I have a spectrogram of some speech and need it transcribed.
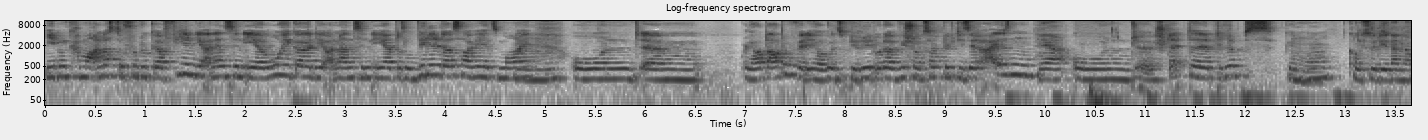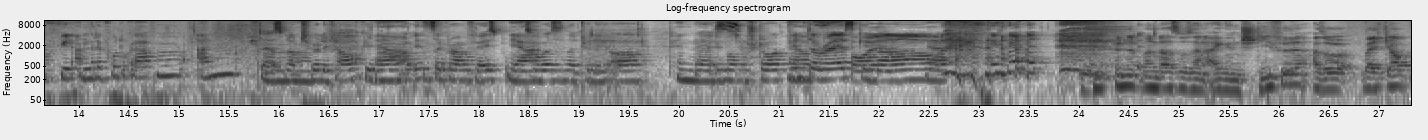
jeden kann man anders da fotografieren, die anderen sind eher ruhiger, die anderen sind eher ein bisschen wilder, sage ich jetzt mal. Mhm. Und ähm, ja, dadurch werde ich auch inspiriert oder wie schon gesagt durch diese Reisen ja. und äh, Städte, Trips. Genau. Mhm. Guckst du dir dann auch viel andere Fotografen an? Das mhm. natürlich auch, genau. Ja. Instagram, Facebook ja. und sowas ist natürlich auch. Pinterest. Äh, immer am Start. Pinterest, genau. Wie findet man da so seinen eigenen Stiefel? Also, weil ich glaube,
